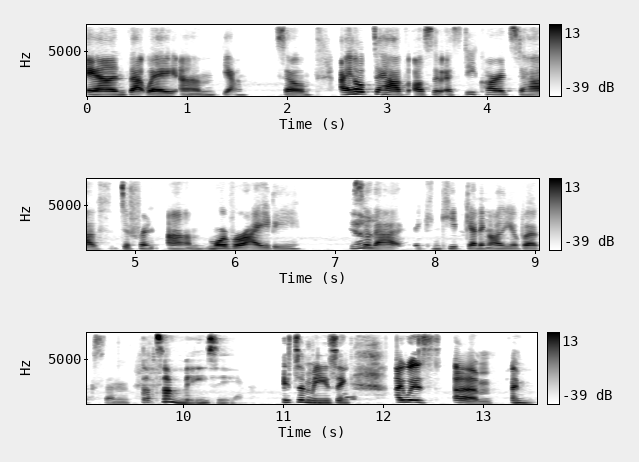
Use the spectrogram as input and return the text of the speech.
and that way, um, yeah. So I hope to have also SD cards to have different, um, more variety yeah. so that they can keep getting audiobooks. And that's amazing. Yeah. It's amazing. I was, um, I'm,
